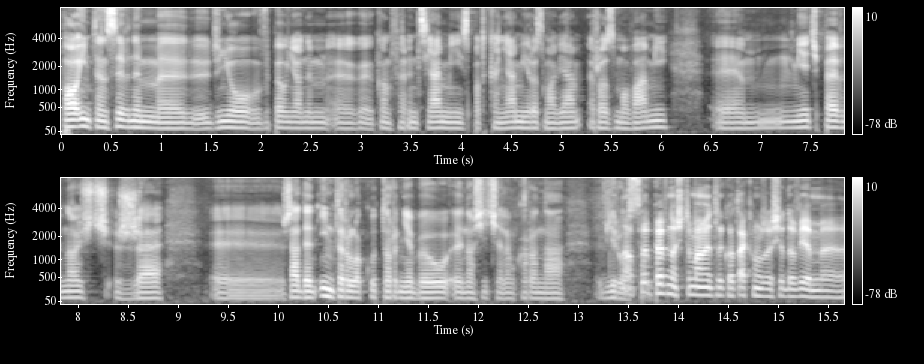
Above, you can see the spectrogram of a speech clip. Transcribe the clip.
po intensywnym dniu wypełnionym konferencjami, spotkaniami, rozmowami mieć pewność, że Y, żaden interlokutor nie był nosicielem koronawirusa. No, pewność to mamy tylko taką, że się dowiemy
